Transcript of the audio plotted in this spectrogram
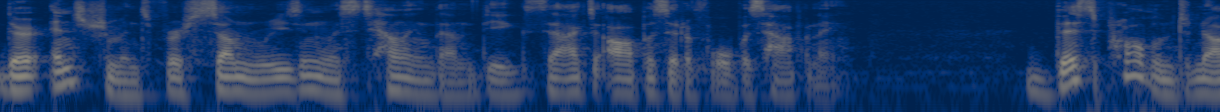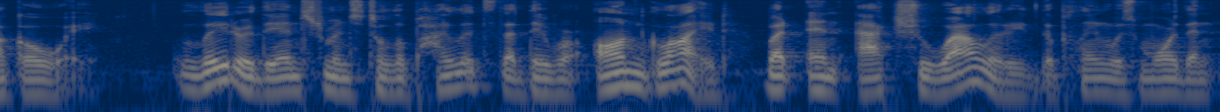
Their instruments, for some reason, was telling them the exact opposite of what was happening. This problem did not go away. Later, the instruments told the pilots that they were on glide, but in actuality, the plane was more than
